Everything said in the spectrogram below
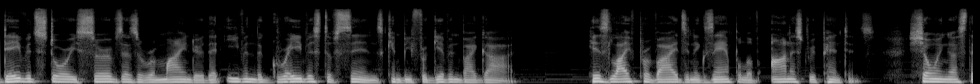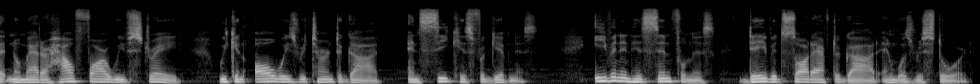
David's story serves as a reminder that even the gravest of sins can be forgiven by God. His life provides an example of honest repentance, showing us that no matter how far we've strayed, we can always return to God and seek His forgiveness. Even in his sinfulness, David sought after God and was restored.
